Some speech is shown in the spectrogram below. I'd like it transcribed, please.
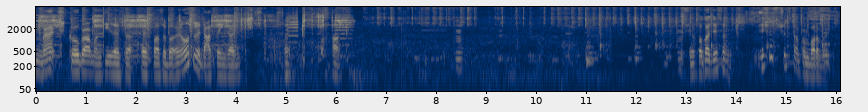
Much Cobra monkeys as uh, as possible, and also the Dartling gun. But of course. I forgot this one. This just should start from bottom right.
